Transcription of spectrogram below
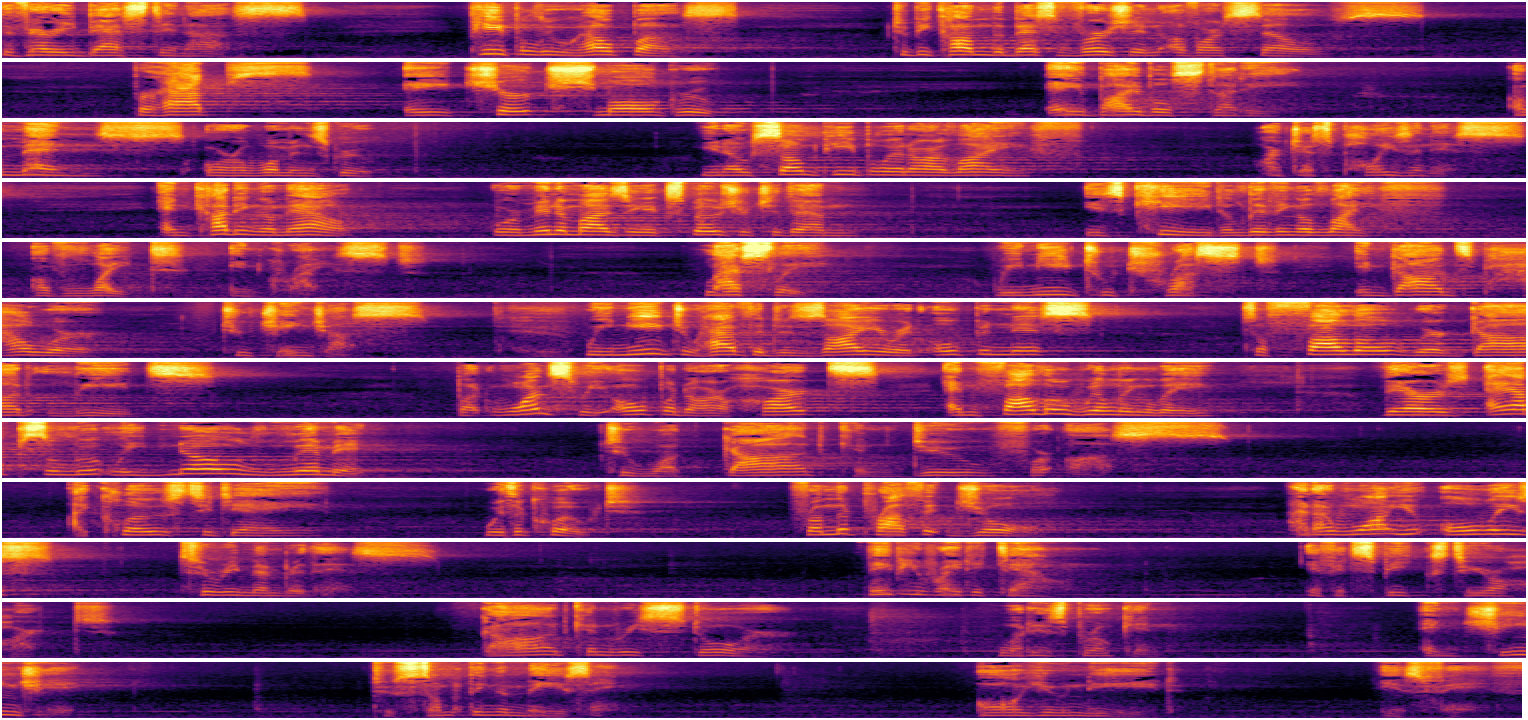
the very best in us. People who help us to become the best version of ourselves. Perhaps a church small group, a Bible study, a men's or a woman's group. You know, some people in our life are just poisonous, and cutting them out or minimizing exposure to them is key to living a life of light in Christ. Lastly, we need to trust in God's power to change us. We need to have the desire and openness to follow where God leads. But once we open our hearts and follow willingly, there's absolutely no limit to what God can do for us. I close today with a quote from the prophet Joel. And I want you always to remember this. Maybe write it down if it speaks to your heart. God can restore what is broken and change it to something amazing. All you need is faith.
